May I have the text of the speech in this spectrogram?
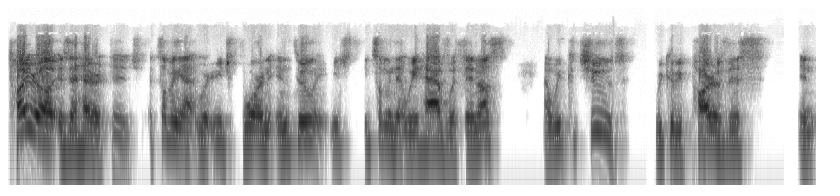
Torah is a heritage. It's something that we're each born into, each, each something that we have within us, and we could choose. We could be part of this in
